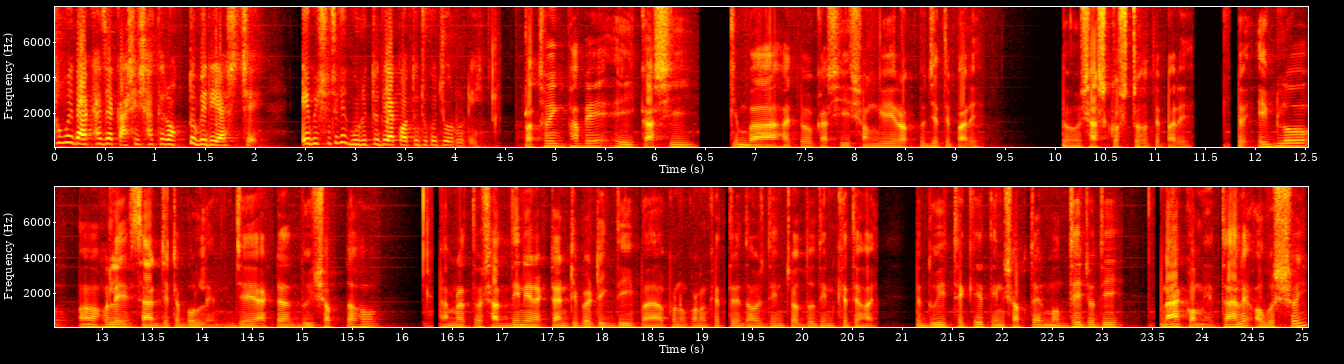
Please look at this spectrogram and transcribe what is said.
সময় দেখা যায় কাশির সাথে রক্ত বেরিয়ে আসছে। এই বিষয়টিকে গুরুত্ব দেওয়া কতটুকু জরুরি? প্রাথমিকভাবে এই কাশি কিংবা হয়তো কাশির সঙ্গে রক্ত যেতে পারে, তো শ্বাসকষ্ট হতে পারে। তো এগুলো হলে স্যার যেটা বললেন যে একটা দুই সপ্তাহ আমরা তো সাত দিনের একটা অ্যান্টিবায়োটিক দিই বা কোনো কোনো ক্ষেত্রে দশ দিন, চোদ্দ দিন খেতে হয়। দুই থেকে তিন সপ্তাহের মধ্যে যদি না কমে, তাহলে অবশ্যই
